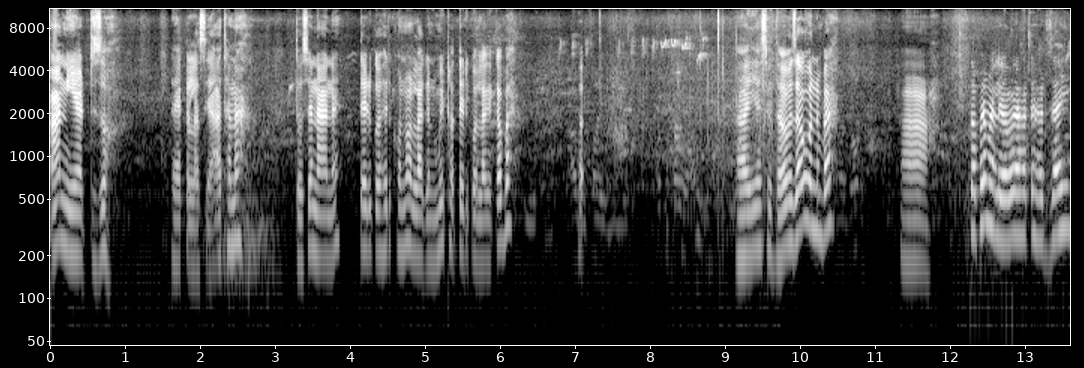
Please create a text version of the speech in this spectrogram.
આની એટ જો ઢેકલા છે આથના તો છે ને આને તડકો હેરખો ન લાગે ને મીઠો તડકો લાગે કાબા હા યા છે. હવે જવું ને બા? હા. તો ફેમિલી હવે હટે હટ જાય.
